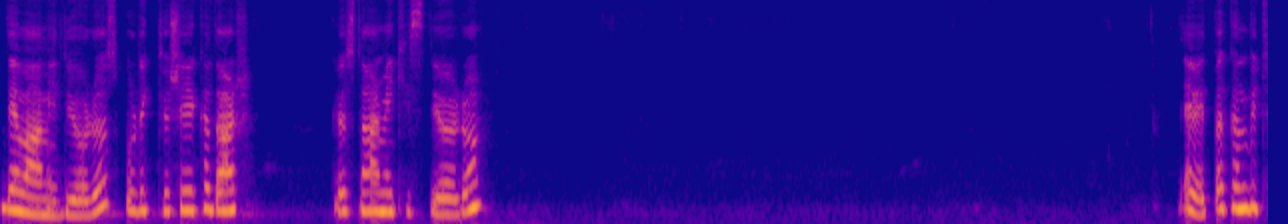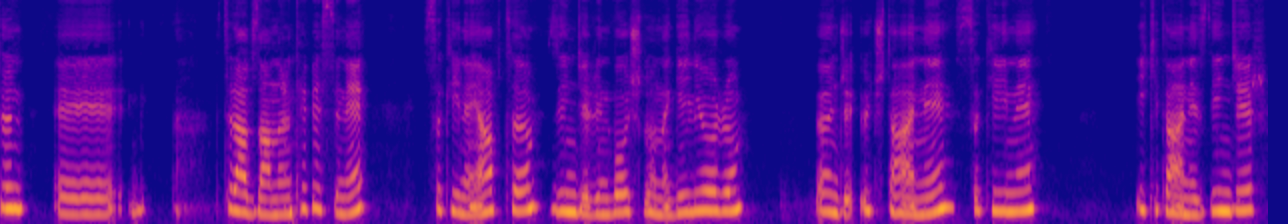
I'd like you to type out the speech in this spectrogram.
devam ediyoruz. Buradaki köşeye kadar göstermek istiyorum. Evet bakın bütün e, trabzanların tepesine sık iğne yaptım. Zincirin boşluğuna geliyorum. Önce 3 tane sık iğne, 2 tane zincir,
